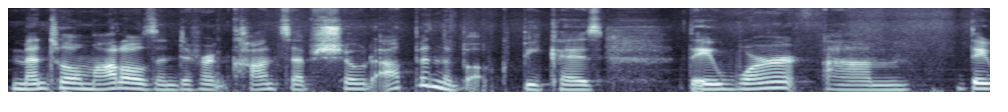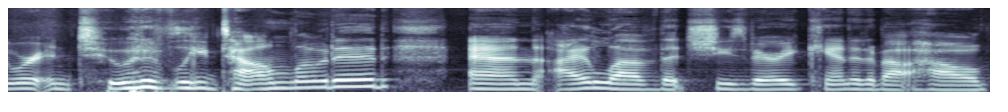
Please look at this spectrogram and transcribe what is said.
mental models and different concepts showed up in the book because they weren't um, they were intuitively downloaded. And i love that she's very candid about how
